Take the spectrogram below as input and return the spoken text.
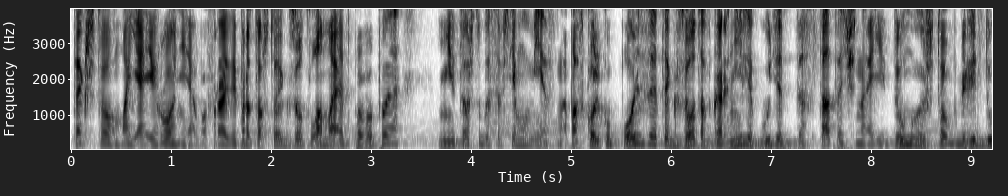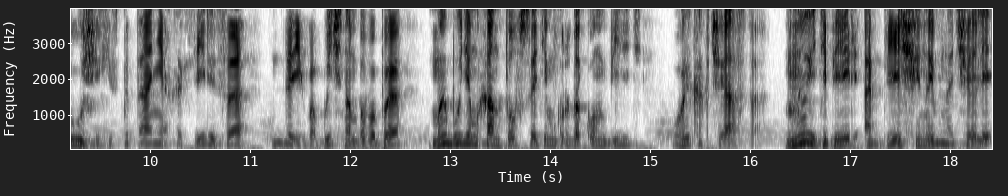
Так что моя ирония во фразе про то, что экзот ломает ПВП, не то чтобы совсем уместно, поскольку пользы от экзота в горниле будет достаточно, и думаю, что в грядущих испытаниях Осириса, да и в обычном ПВП, мы будем хантов с этим грудаком видеть ой как часто. Ну и теперь обещанный в начале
